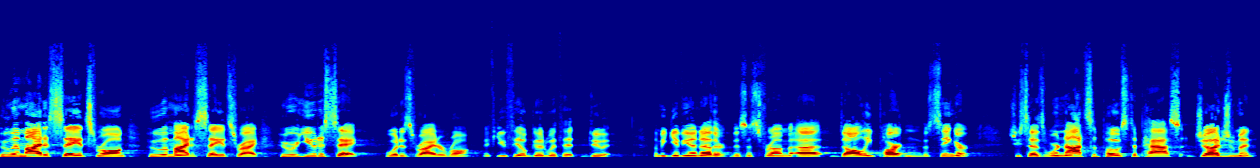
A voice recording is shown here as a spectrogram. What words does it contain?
Who am I to say it's wrong? Who am I to say it's right? Who are you to say what is right or wrong? If you feel good with it, do it. Let me give you another. This is from uh, Dolly Parton, the singer. She says, We're not supposed to pass judgment.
